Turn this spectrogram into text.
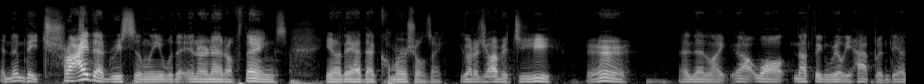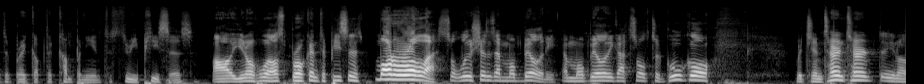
And then they tried that recently with the Internet of Things. You know, they had that commercial. It's like, you got a job at GE. Yeah. And then, like, uh, well, nothing really happened. They had to break up the company into three pieces. Oh, you know who else broke into pieces? Motorola Solutions and Mobility. And Mobility got sold to Google, which in turn turned, you know,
